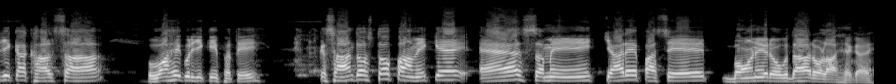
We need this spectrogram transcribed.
ਜੀ ਕਾ ਖਾਲਸਾ, ਵਾਹਿਗੁਰੂ ਜੀ ਕੀ ਫਤਿਹ। ਕਿਸਾਨ ਦੋਸਤੋ, ਭਾਵੇਂ ਕਿ ਇਸ ਸਮੇਂ ਚਾਰੇ ਪਾਸੇ ਬੌਣੇ ਰੋਗ ਦਾ ਰੋਲਾ ਹੈਗਾ ਹੈ।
